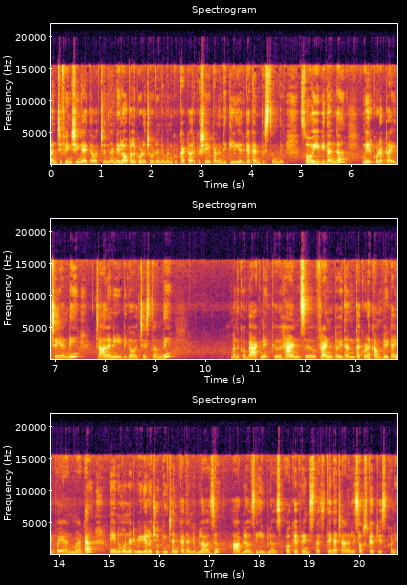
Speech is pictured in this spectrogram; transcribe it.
మంచి ఫినిషింగ్ అయితే వచ్చిందండి. లోపల కూడా చూడండి మనకు కట్ వర్క్ షేప్ అనేది క్లియర్గా కనిపిస్తుంది. సో ఈ విధంగా మీరు కూడా ట్రై చేయండి. చాలా నీట్గా వచ్చేస్తుంది. మనకు బ్యాక్ నెక్ హ్యాండ్స్ ఫ్రంట్ ఇదంతా కూడా కంప్లీట్ అయిపోయాయి అనమాట నేను మొన్నటి వీడియోలో చూపించాను కదండి బ్లౌజ్. ఆ బ్లౌజ్ ఈ బ్లౌజ్. ఓకే ఫ్రెండ్స్ నచ్చితే నా ఛానల్ని సబ్స్క్రైబ్ చేసుకొని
